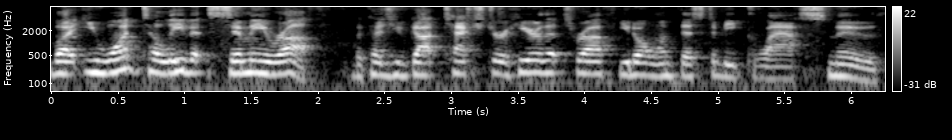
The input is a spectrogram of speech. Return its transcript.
But you want to leave it semi-rough because you've got texture here that's rough. You don't want this to be glass smooth.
